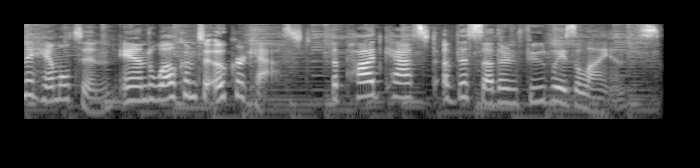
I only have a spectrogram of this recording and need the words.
I'm Anna Hamilton, and welcome to Okracast, the podcast of the Southern Foodways Alliance.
